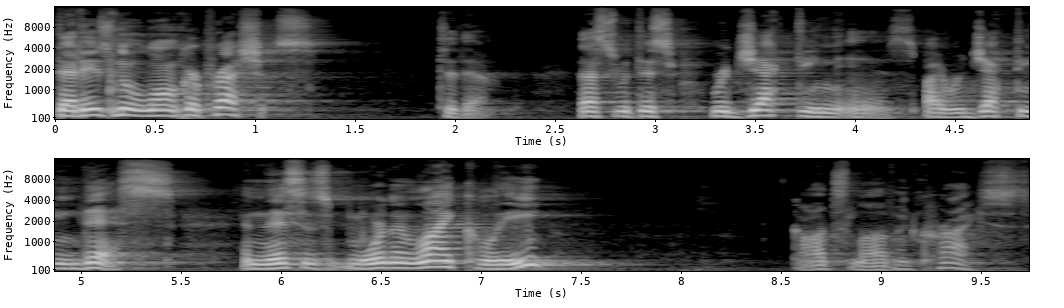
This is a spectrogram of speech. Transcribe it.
that is no longer precious to them. That's what this rejecting is by rejecting this. And this is more than likely God's love in Christ.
